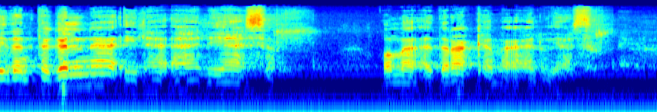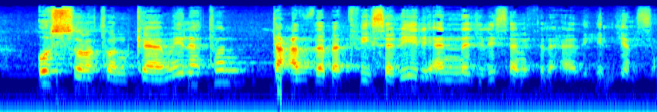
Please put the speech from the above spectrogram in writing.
Idza intaqalna ila ahli Yasir وما أدراك ما آل ياسر. أسرة كاملة تعذبت في سبيل أن نجلس مثل هذه الجلسة.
